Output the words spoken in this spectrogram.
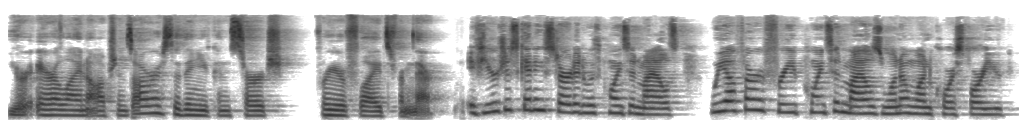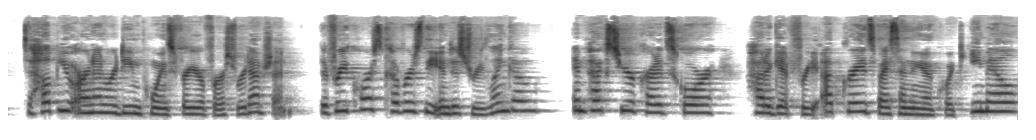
your airline options are. So then you can search for your flights from there. If you're just getting started with points and miles, we offer a free Points and Miles 101 course for you to help you earn and redeem points for your first redemption. The free course covers the industry lingo, impacts to your credit score, how to get free upgrades by sending a quick email,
